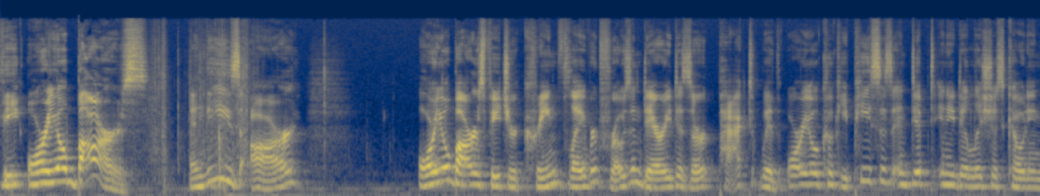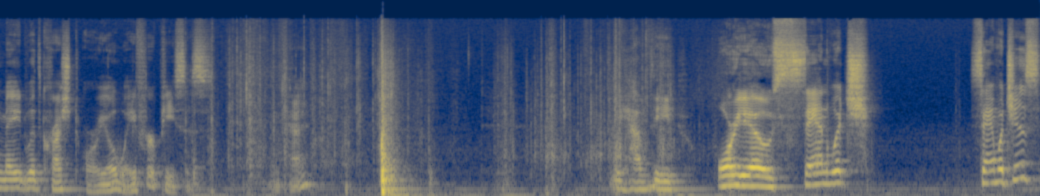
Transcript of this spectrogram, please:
the Oreo bars. And these are Oreo bars feature cream flavored frozen dairy dessert packed with Oreo cookie pieces and dipped in a delicious coating made with crushed Oreo wafer pieces. Okay. We have the Oreo sandwich sandwiches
